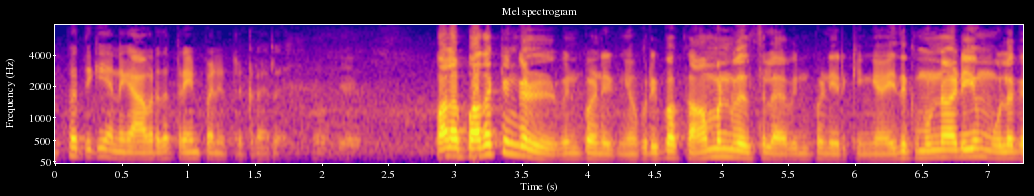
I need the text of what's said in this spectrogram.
இப்போதைக்கு எனக்கு அவர் தான் ட்ரெயின் பண்ணிகிட்ருக்கிறாரு பல பதக்கங்கள் வின் பண்ணியிருக்கீங்க குறிப்பாக காமன்வெல்த்தில் வின் பண்ணியிருக்கீங்க இதுக்கு முன்னாடியும் உலக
